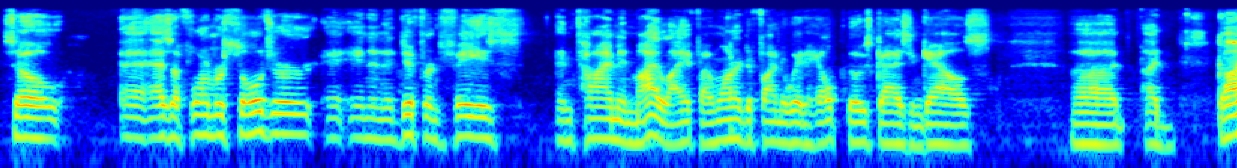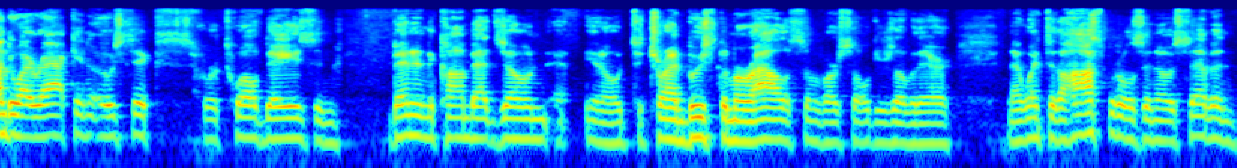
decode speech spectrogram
so, uh, as a former soldier and in a different phase and time in my life, I wanted to find a way to help those guys and gals. Uh, I'd gone to Iraq in 06 for 12 days and been in the combat zone, you know, to try and boost the morale of some of our soldiers over there. And I went to the hospitals in 07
